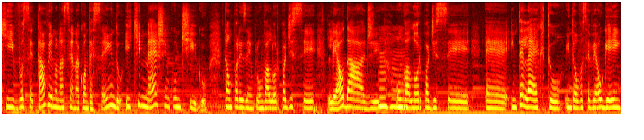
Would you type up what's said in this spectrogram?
que você tá vendo na cena acontecendo e que mexem contigo. Então, por exemplo, um valor pode ser lealdade, uhum. um valor pode ser é, intelecto. Então, você vê alguém,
